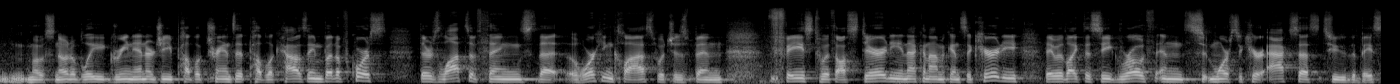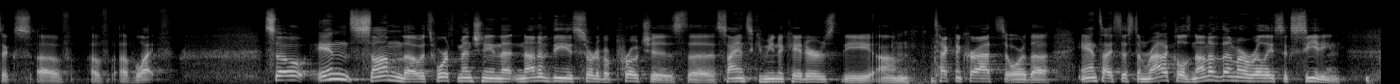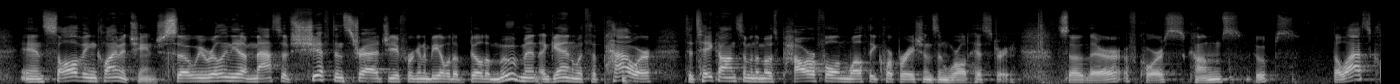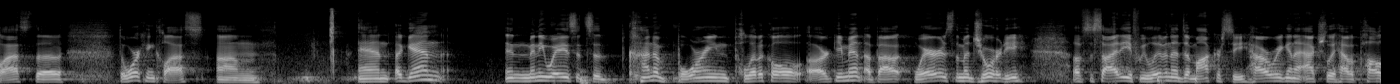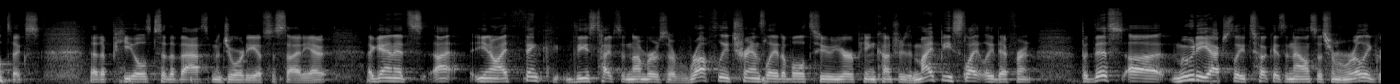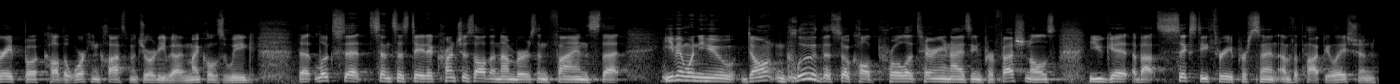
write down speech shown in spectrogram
most notably green energy, public transit, public housing. But of course, there's lots of things that the working class, which has been faced with austerity and economic insecurity, they would like to see growth and more secure access to the basics of, of, of life. So, in sum, though, it's worth mentioning that none of these sort of approaches, the science communicators, the um, technocrats, or the anti system radicals, none of them are really succeeding in solving climate change. So, we really need a massive shift in strategy if we're going to be able to build a movement, again, with the power to take on some of the most powerful and wealthy corporations in world history. So, there, of course, comes, oops, the last class, the, the working class. Um, and again, in many ways, it's a kind of boring political argument about where is the majority of society. If we live in a democracy, how are we going to actually have a politics that appeals to the vast majority of society? I, again, it's, I, you know, I think these types of numbers are roughly translatable to European countries. It might be slightly different, but this, uh, Moody actually took his analysis from a really great book called The Working Class Majority by Michael Zweig that looks at census data, crunches all the numbers, and finds that even when you don't include the so called proletarianizing professionals, you get about 63% of the population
